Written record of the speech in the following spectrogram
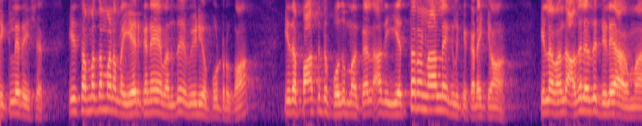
டிக்ளரேஷன் இது சம்மந்தமாக நம்ம ஏற்கனவே வந்து வீடியோ போட்டிருக்கோம். இதை பார்த்துட்டு பொதுமக்கள் அது எத்தனை நாளில் எங்களுக்கு கிடைக்கும்? இல்லை வந்து அதில் எது டிலே ஆகுமா?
